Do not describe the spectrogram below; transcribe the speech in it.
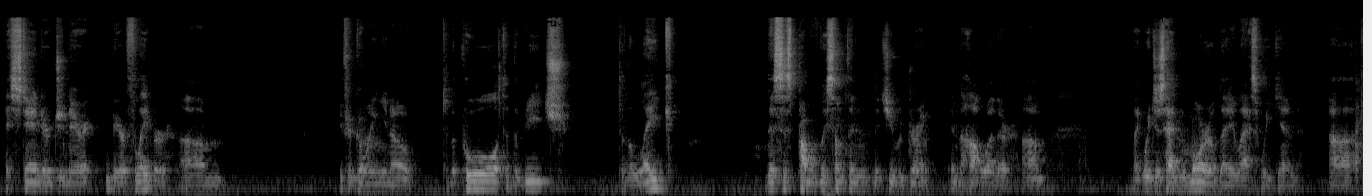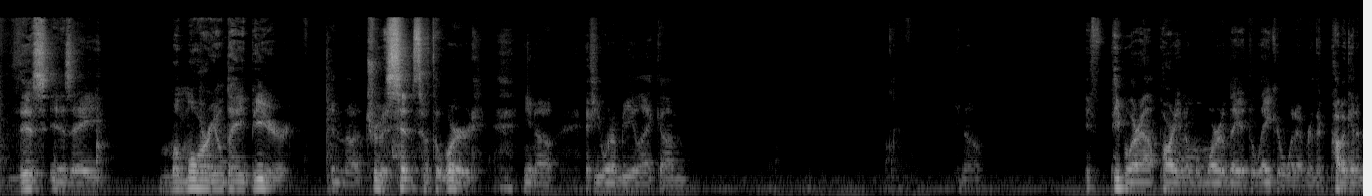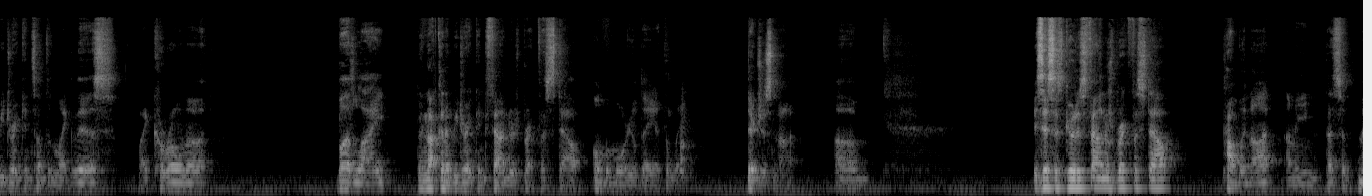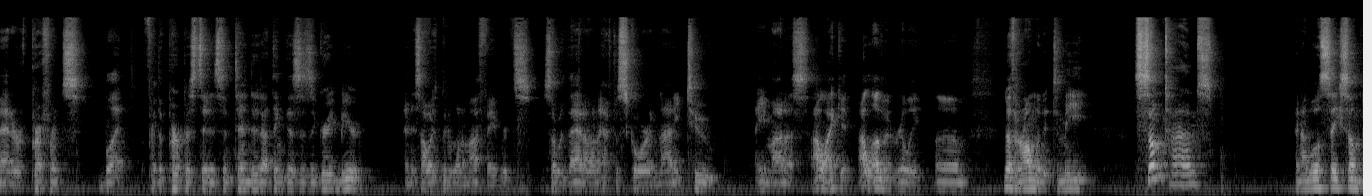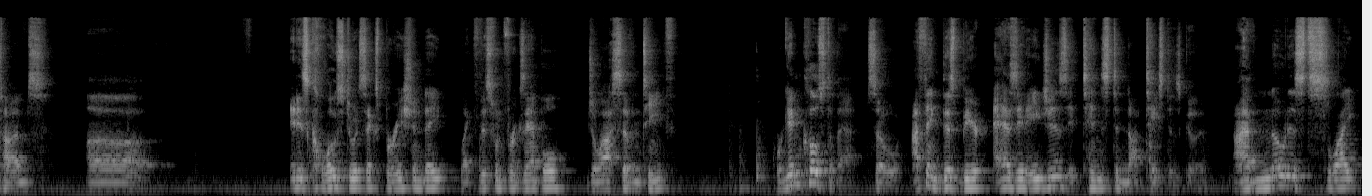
a standard generic beer flavor. Um, if you're going, you know, to the pool, to the beach, to the lake, this is probably something that you would drink in the hot weather. Um, like we just had Memorial Day last weekend. Uh, this is a Memorial Day beer in the truest sense of the word. You know, if you want to be like, um, you know, if people are out partying on Memorial Day at the lake or whatever, they're probably going to be drinking something like this, like Corona, Bud Light. They're not going to be drinking Founder's Breakfast Stout on Memorial Day at the lake. They're just not. Um, is this as good as Founder's Breakfast Stout? Probably not. I mean, that's a matter of preference. But for the purpose that it's intended, I think this is a great beer. And it's always been one of my favorites. So with that, I'm going to have to score a 92, A minus. I like it. I love it, really. Um, nothing wrong with it to me. Sometimes, and I will say sometimes, uh, it is close to its expiration date. Like this one, for example, July 17th. We're getting close to that. So I think this beer, as it ages, it tends to not taste as good. I have noticed slight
